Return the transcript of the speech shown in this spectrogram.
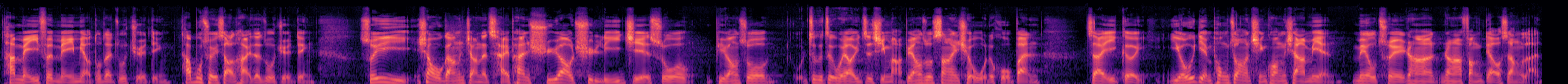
他每一分每一秒都在做决定，他不吹哨他也在做决定。所以像我刚刚讲的，裁判需要去理解说，比方说这个这个我要一致性嘛，比方说上一球我的伙伴在一个有一点碰撞的情况下面没有吹，让他让他放掉上篮。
